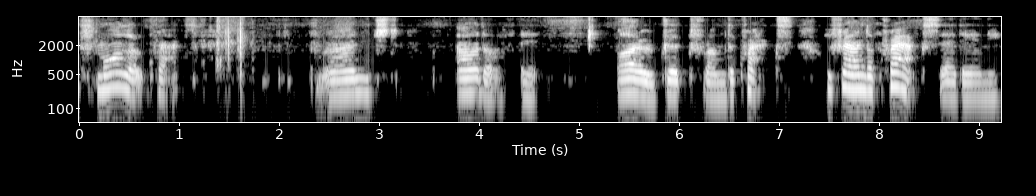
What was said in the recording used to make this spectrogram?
Smaller cracks branched out of it. Water dripped from the cracks. We found the cracks, said Annie.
